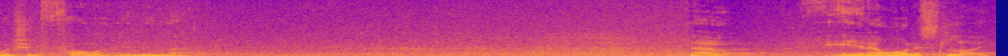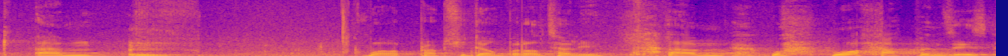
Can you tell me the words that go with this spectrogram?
We should follow him in that. Now, you know what it's like? Um, well, perhaps you don't, but I'll tell you. Um, what happens is,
